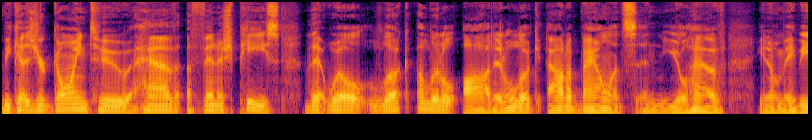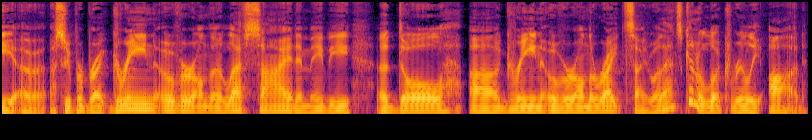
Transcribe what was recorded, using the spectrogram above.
because you're going to have a finished piece that will look a little odd. It'll look out of balance and you'll have, you know, maybe a, a super bright green over on the left side and maybe a dull uh, green over on the right side. Well, that's going to look really odd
